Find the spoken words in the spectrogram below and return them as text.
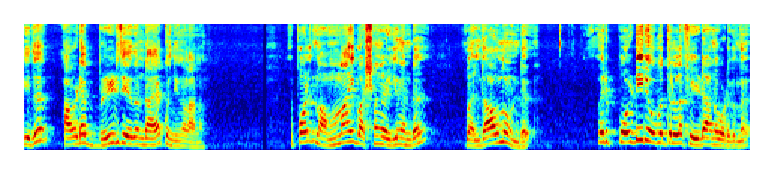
ഇത് അവിടെ ബ്രീഡ് ചെയ്തുണ്ടായ കുഞ്ഞുങ്ങളാണ്. ഇപ്പോൾ നന്നായി ഭക്ഷണം കഴിക്കുന്നുണ്ട് വലുതാവുന്നുമുണ്ട്. ഒരു പൊടി രൂപത്തിലുള്ള ഫീഡാണ് കൊടുക്കുന്നത്.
